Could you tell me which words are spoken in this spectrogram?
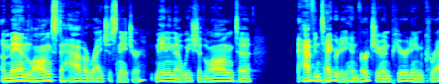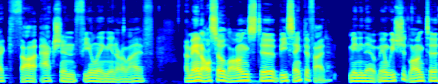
a man longs to have a righteous nature, meaning that we should long to have integrity and virtue and purity and correct thought, action, feeling in our life. A man also longs to be sanctified, meaning that man, we should long to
